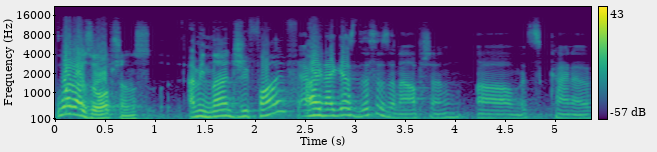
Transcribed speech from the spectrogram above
What are the options? I mean, knight g5? I mean, I guess this is an option. Um, it's kind of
